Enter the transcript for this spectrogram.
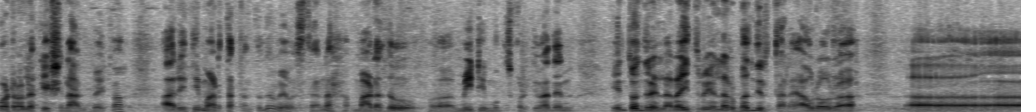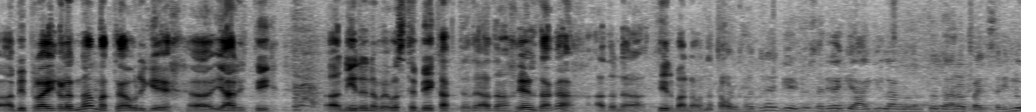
ವಾಟರ್ ಅಲೊಕೇಶನ್ ಆಗಬೇಕೋ, ಆ ರೀತಿ ಮಾಡ್ತಕ್ಕಂಥದ್ದು ವ್ಯವಸ್ಥೆನ ಮಾಡೋದು ಮೀಟಿಂಗ್ ಮುಗಿಸ್ಕೊಳ್ತೀವಿ. ಅದೇನು, ಏನು ತೊಂದರೆ ಇಲ್ಲ. ರೈತರು ಎಲ್ಲರೂ ಬಂದಿರ್ತಾರೆ. ಅವರವರ ಅಭಿಪ್ರಾಯಗಳನ್ನು ಮತ್ತು ಅವರಿಗೆ ಯಾವ ರೀತಿ ನೀರಿನ ವ್ಯವಸ್ಥೆ ಬೇಕಾಗ್ತದೆ, ಅದು ಹೇಳಿದಾಗ ಅದನ್ನು ತೀರ್ಮಾನವನ್ನು ತಗೊಳ್ಬೋದು ಸರಿಯಾಗಿ ಆಗಿಲ್ಲ ಅನ್ನುವಂಥದ್ದು ಆರೋಪ ಇದೆ ಸರ್. ಇನ್ನೂ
